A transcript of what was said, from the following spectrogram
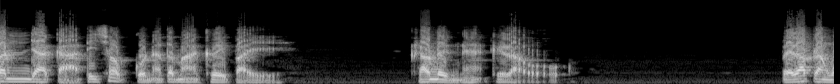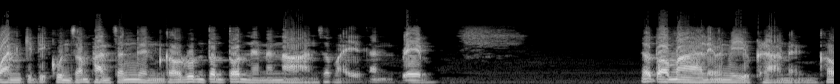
บรรยากาศที่ชอบกลอาตมาเคยไป คราวหนึ่งนะฮะคือเรา ไปรับรางวัลกิติคุณสัมพันธ์สังเงินเขารุ่นต้นๆเนี่ยนานๆสมัยท่านเปรม แล้วต่อมาเนี่ยมันมีอยู่คราวหนึ่งเขา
